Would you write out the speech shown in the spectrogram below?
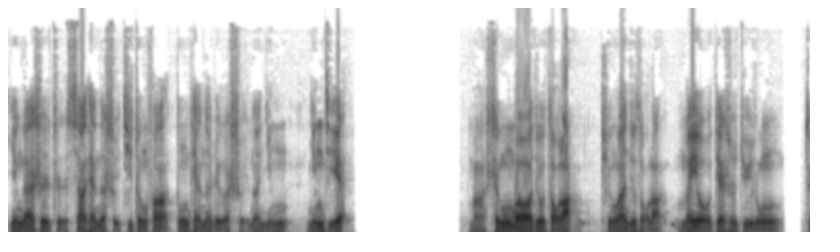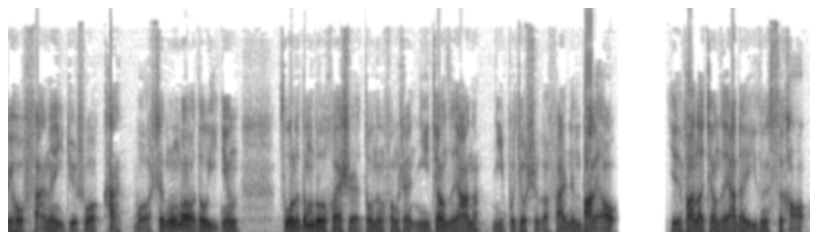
应该是指夏天的水汽蒸发，冬天的这个水呢凝凝结。啊，申公豹就走了，听完就走了，没有电视剧中最后反问一句说：“看我申公豹都已经做了这么多的坏事，都能封神，你姜子牙呢？你不就是个凡人罢了？”引发了姜子牙的一顿思考。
